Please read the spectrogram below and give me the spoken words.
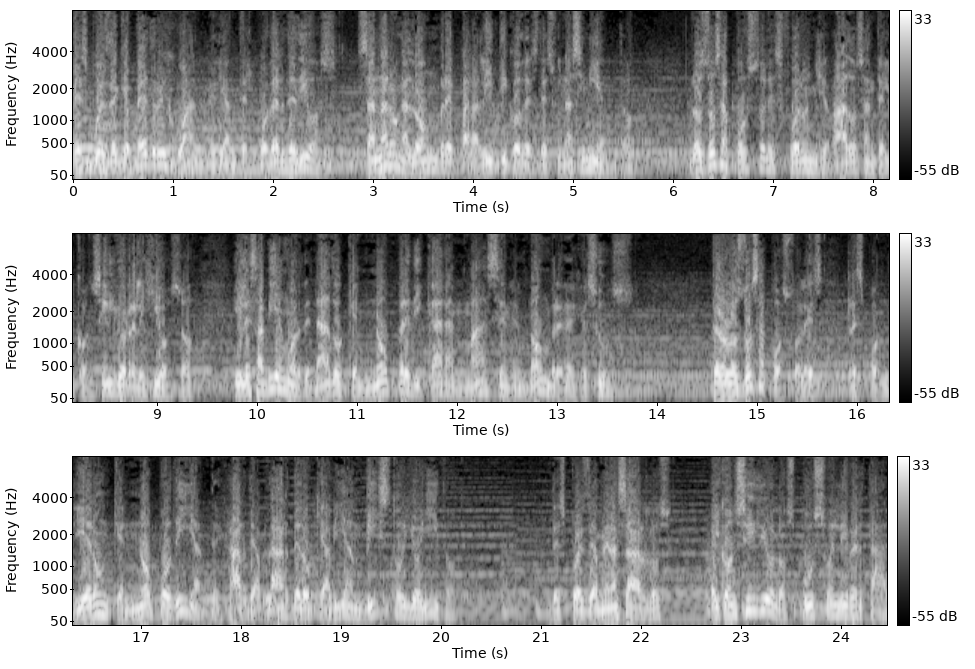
Después de que Pedro y Juan, mediante el poder de Dios, sanaron al hombre paralítico desde su nacimiento, los dos apóstoles fueron llevados ante el concilio religioso y les habían ordenado que no predicaran más en el nombre de Jesús. Pero los dos apóstoles respondieron que no podían dejar de hablar de lo que habían visto y oído. Después de amenazarlos, el concilio los puso en libertad.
